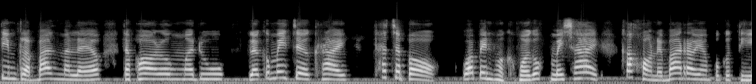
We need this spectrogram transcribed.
ตีมกลับบ้านมาแล้ว แต่พอลงมาดูแล้วก็ไม่เจอใคร ถ้าจะบอก ว่าเป็นหัวขโมยก็ไม่ใช่ข้าของในบ้านเรายังปกติ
